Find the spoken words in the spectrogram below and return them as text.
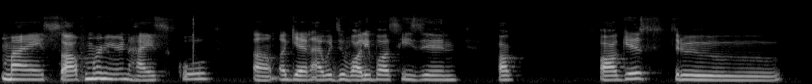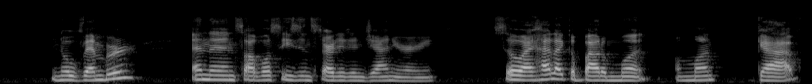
my sophomore year in high school, um, again, I would do volleyball season August through November, and then softball season started in January. So I had like about a month, a month gap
